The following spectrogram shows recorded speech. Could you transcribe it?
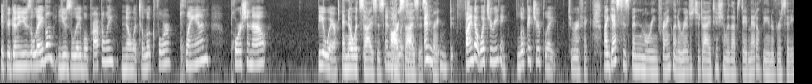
if you're going to use a label, use the label properly, know what to look for, plan, portion out, be aware. And know what sizes And are what size- sizes. And right. find out what you're eating. Look at your plate. Terrific. My guest has been Maureen Franklin, a registered dietitian with Upstate Medical University.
